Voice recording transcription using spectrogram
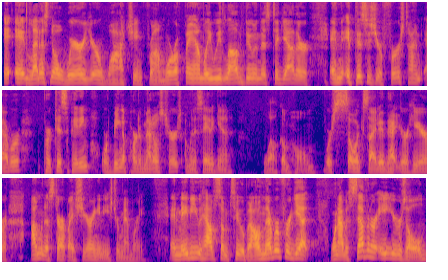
and let us know where you're watching from. We're a family. We love doing this together. And if this is your first time ever participating or being a part of Meadows Church, I'm going to say it again. Welcome home. We're so excited that you're here. I'm going to start by sharing an Easter memory. And maybe you have some too, but I'll never forget when I was seven or eight years old.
